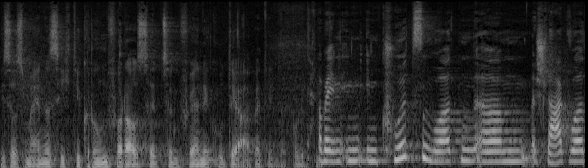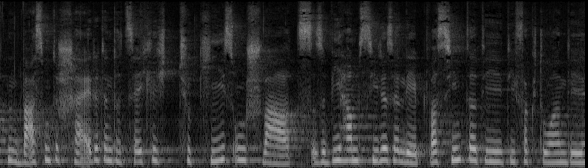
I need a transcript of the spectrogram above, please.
ist aus meiner Sicht die Grundvoraussetzung für eine gute Arbeit in der Politik. Aber in, in, in kurzen Worten, ähm, Schlagworten, was unterscheidet denn tatsächlich Türkis und Schwarz? Also wie haben Sie das erlebt? Was sind da die, die Faktoren, die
